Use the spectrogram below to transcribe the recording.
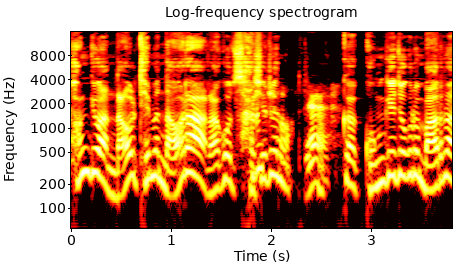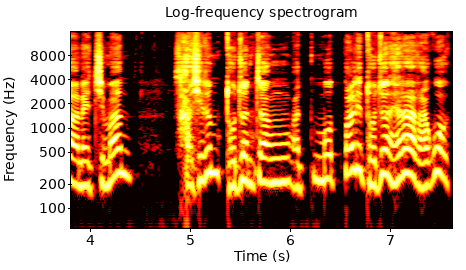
황교안 나올 테면 나와라라고 사실은 그렇죠. 네. 그러니까 공개적으로 말은 안 했지만 사실은 도전장 아, 뭐 빨리 도전해라라고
